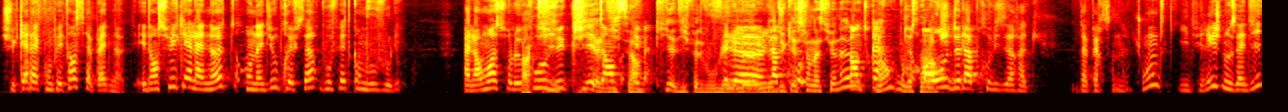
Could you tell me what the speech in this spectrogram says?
Je suis qu'à la compétence, il n'y a pas de note. Et dans celui qui est à la note, on a dit au professeur, vous faites comme vous voulez. Alors moi, sur le Ah, coup, qui, vu que j'étais en... eh ben, Qui a dit faites-vous L'éducation nationale en tout cas, Non de- en haut de la proviseure adju- de la personne adjointe qui dirige nous a dit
